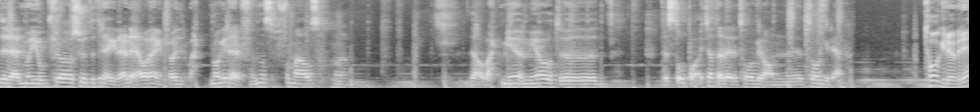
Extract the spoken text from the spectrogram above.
Det der med å jobbe fra sju til tre greier, det har egentlig aldri vært noe greier for, altså, for meg. også. Det har vært mye, mye av at uh, det stoppa ikke etter de togreiene. Togrøvere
